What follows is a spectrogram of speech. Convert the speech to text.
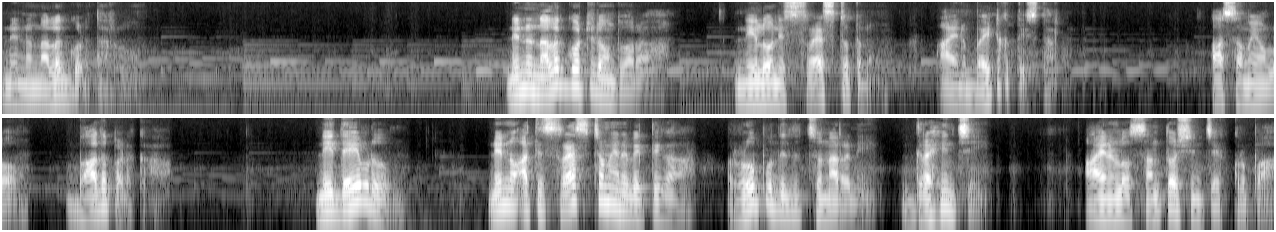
నిన్ను నలగొడతారు. నిన్ను నలగొట్టడం ద్వారా నీలోని శ్రేష్టతను ఆయన బయటకు తీస్తారు. ఆ సమయంలో బాధపడక. నీ దేవుడు నిన్ను అతి శ్రేష్టమైన వ్యక్తిగా రూపుదిద్దుచున్నారని గ్రహించి ఆయనలో సంతోషించే కృప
